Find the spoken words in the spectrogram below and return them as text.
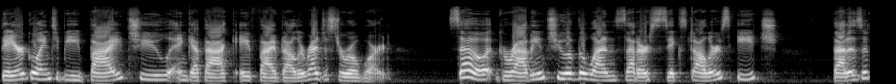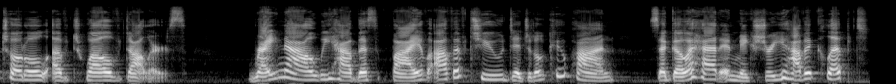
they are going to be buy two and get back a five dollar register reward. So grabbing two of the ones that are six dollars each, that is a total of twelve dollars. Right now, we have this 5 off of 2 digital coupon. So go ahead and make sure you have it clipped.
